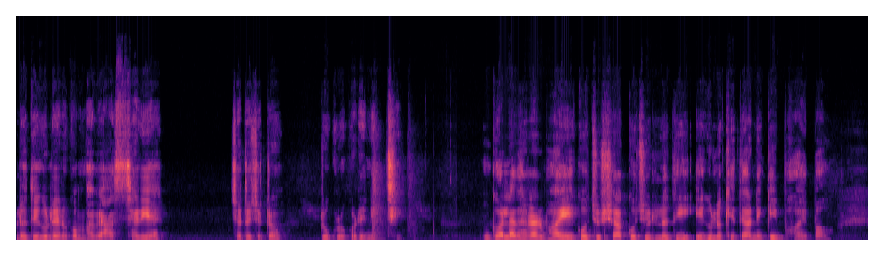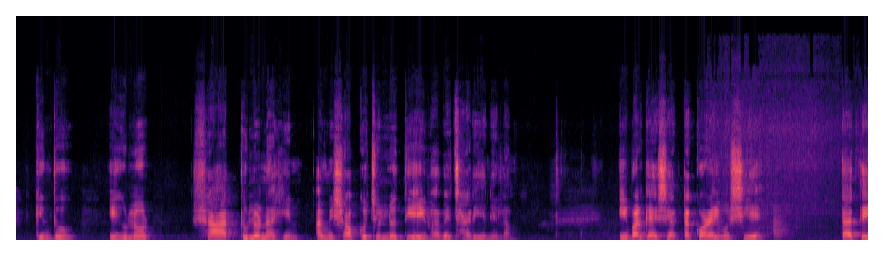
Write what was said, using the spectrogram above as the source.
লতিগুলো এরকমভাবে আঁশ ছাড়িয়ে ছোট ছোট টুকরো করে নিচ্ছি। গলা ধরার ভয়ে কচুর শাক, কচুর লতি, এগুলো খেতে অনেকেই ভয় পাও। কিন্তু এগুলোর স্বাদ তুলনাহীন। আমি সব কচুর লতি এইভাবে ছাড়িয়ে নিলাম। এবার গ্যাসে একটা কড়াই বসিয়ে তাতে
